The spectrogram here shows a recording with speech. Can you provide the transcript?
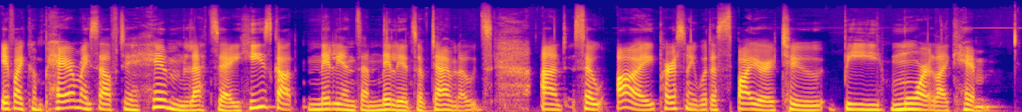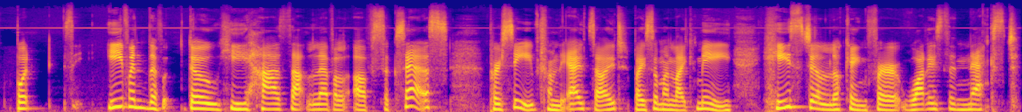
if I compare myself to him, let's say, he's got millions and millions of downloads. And so I personally would aspire to be more like him even the, though he has that level of success perceived from the outside by someone like me, he's still looking for what is the next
